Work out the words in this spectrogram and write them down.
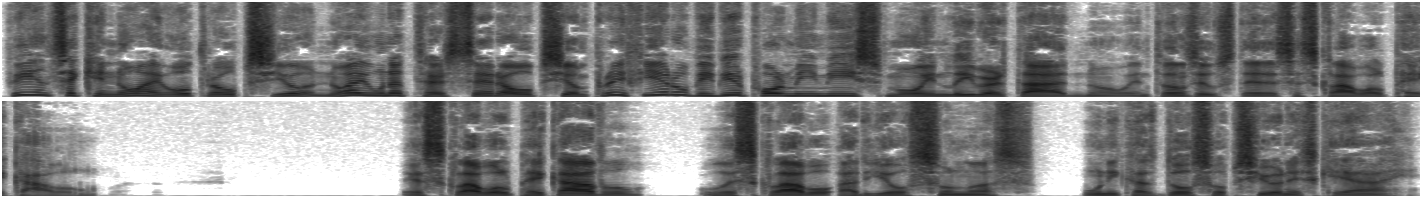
Fíjense que no hay otra opción, no hay una tercera opción. Prefiero vivir por mí mismo en libertad, ¿no? Entonces usted es esclavo al pecado. Esclavo al pecado o esclavo a Dios son las únicas dos opciones que hay.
